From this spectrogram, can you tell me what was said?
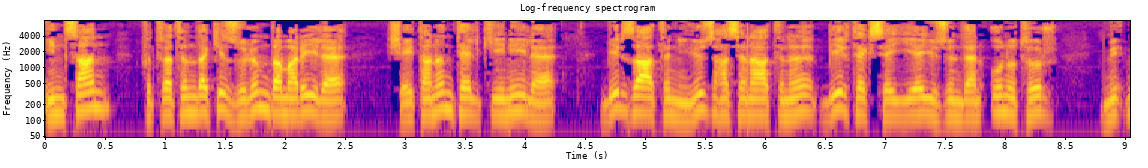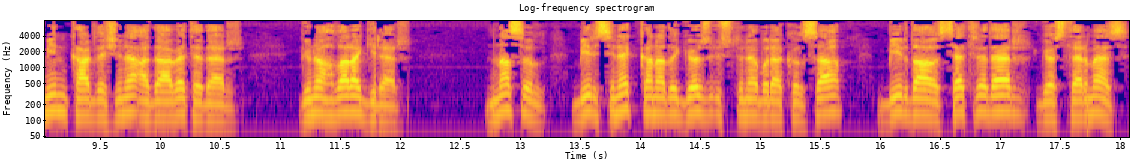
insan, fıtratındaki zulüm damarı ile, şeytanın telkiniyle, bir zatın yüz hasenatını bir tek seyyiye yüzünden unutur, mümin kardeşine adavet eder, günahlara girer nasıl bir sinek kanadı göz üstüne bırakılsa bir dağı setreder, göstermez.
